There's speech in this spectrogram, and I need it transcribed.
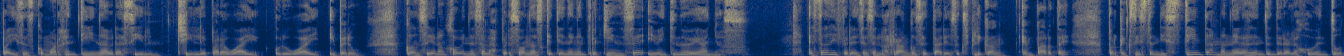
países como Argentina, Brasil, Chile, Paraguay, Uruguay y Perú consideran jóvenes a las personas que tienen entre 15 y 29 años. Estas diferencias en los rangos etarios se explican, en parte, porque existen distintas maneras de entender a la juventud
